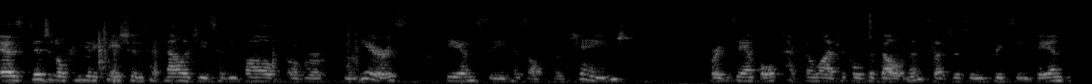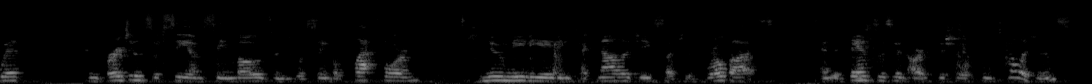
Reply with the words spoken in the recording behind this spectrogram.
as digital communication technologies have evolved over the years, CMC has also changed. For example, technological developments such as increasing bandwidth, convergence of CMC modes into a single platform, new mediating technologies such as robots, and advances in artificial intelligence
